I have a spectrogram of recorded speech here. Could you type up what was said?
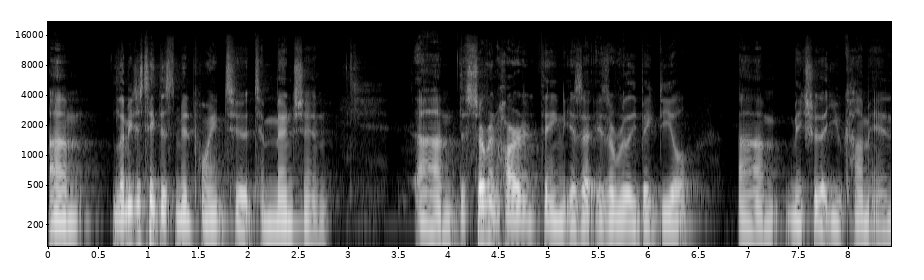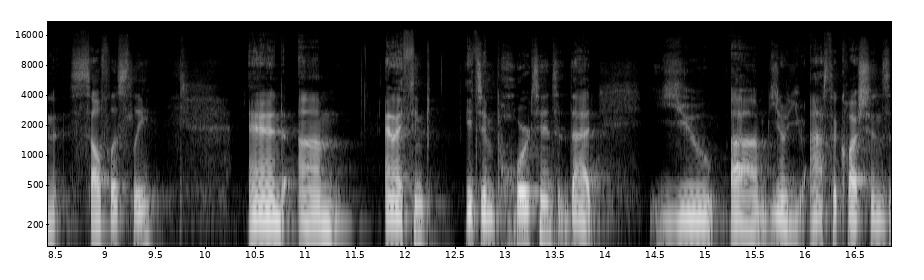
um, let me just take this midpoint to to mention um, the servant hearted thing is a is a really big deal. Um, make sure that you come in selflessly, and um, and I think it's important that you um, you know you ask the questions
